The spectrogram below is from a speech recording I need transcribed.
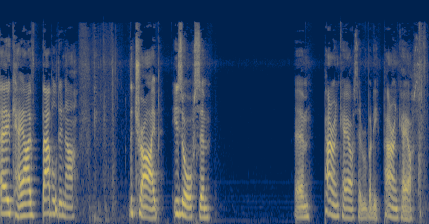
Okay, I've babbled enough. The tribe is awesome. Um, power and chaos, everybody. Power and chaos.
